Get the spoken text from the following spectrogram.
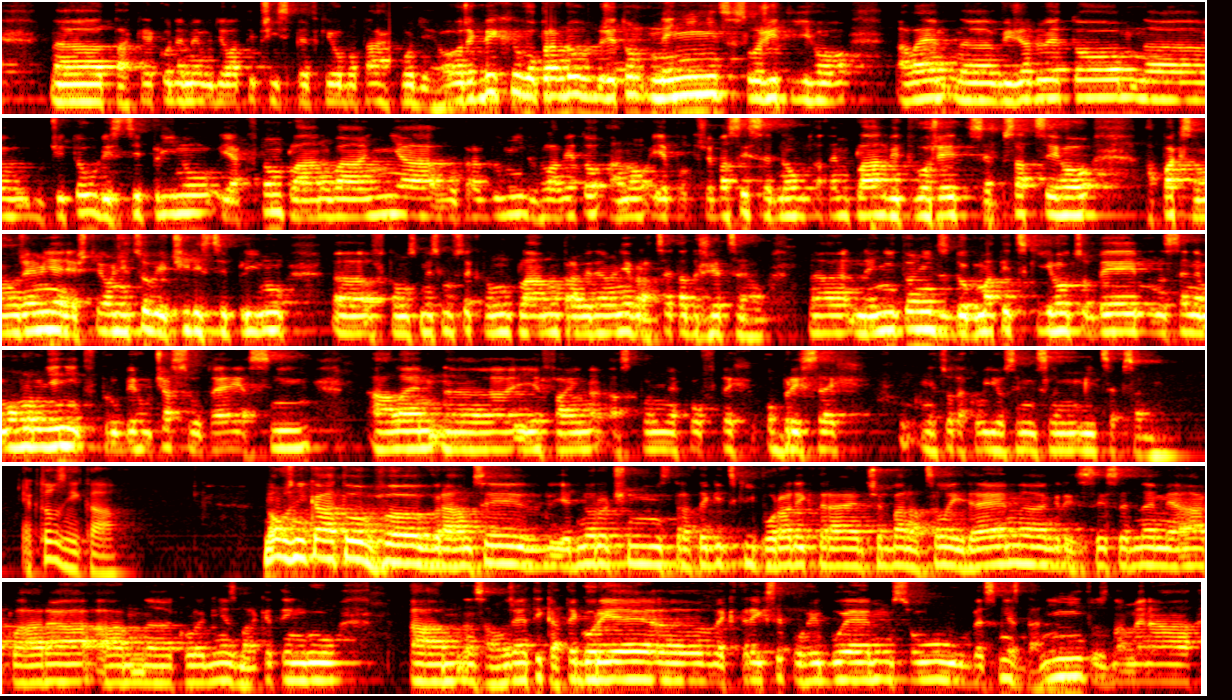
tak jako jdeme udělat ty příspěvky o botách k vodě. Jo. Řekl bych opravdu, že to není nic složitýho, ale eh, vyžaduje to eh, určitou disciplínu, jak v tom plánování a opravdu mít v hlavě to, ano, je potřeba si sednout a ten plán vytvořit, sepsat si ho a pak samozřejmě ještě o něco větší disciplínu v tom smyslu se k tomu plánu pravidelně vracet a držet se ho. Není to nic dogmatického, co by se nemohlo měnit v průběhu času, to je jasný ale eh, je fajn aspoň jako v těch obrysech něco takového si myslím mít sepsaný. Jak to vzniká? No, vzniká to v, v rámci jednoroční strategické porady, která je třeba na celý den, kdy si sedneme já, Klára a kolegyně z marketingu A samozřejmě ty kategorie, ve kterých se pohybujeme, jsou vesměs daný, to znamená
